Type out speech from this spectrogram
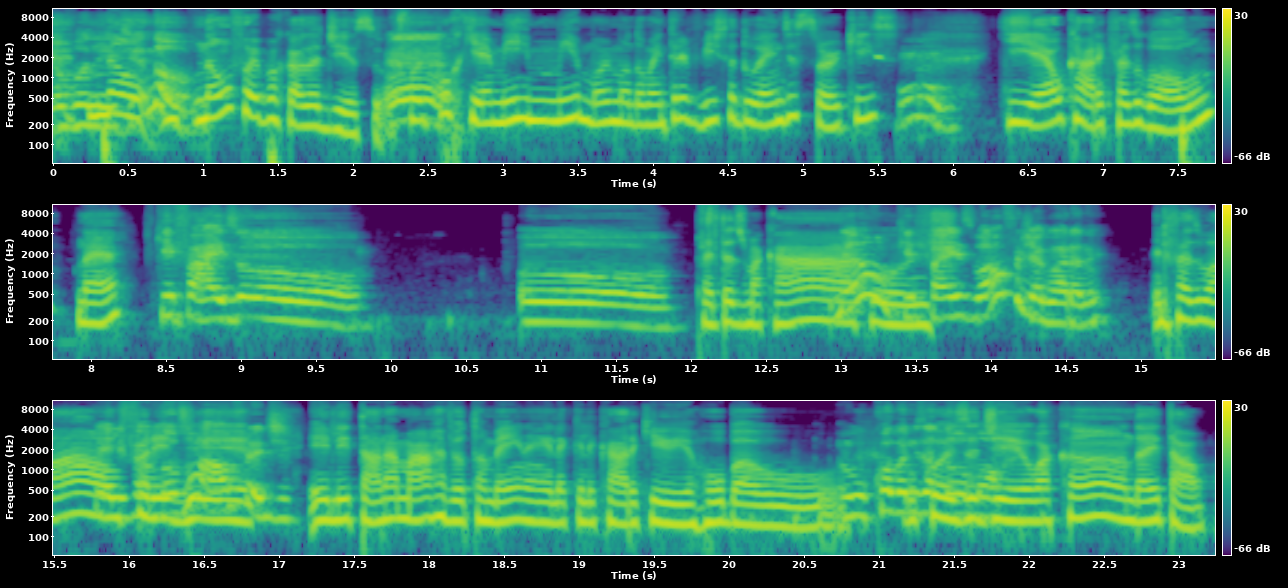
eu vou ler não, de novo. não foi por causa disso. Ah. Foi porque minha, minha irmã me mandou uma entrevista do Andy Serkis, Hum, que é o cara que faz o Gollum, né? que faz o. O. Planeta dos Macacos. Não, que faz o Alfred agora, né? Ele faz o Ele faz Alfred. o novo Alfred. Ele tá na Marvel também, né? Ele é aquele cara que rouba o, O o colonizador. coisa morto. de Wakanda e tal.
